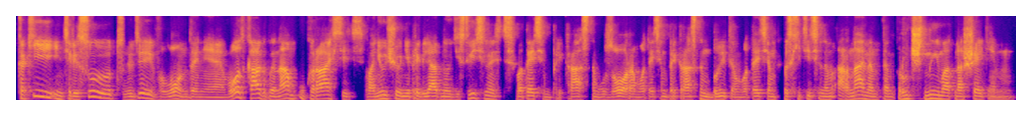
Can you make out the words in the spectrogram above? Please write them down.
какие интересуют людей в Лондоне. Вот как бы нам украсить вонючую неприглядную действительность вот этим прекрасным узором, вот этим прекрасным бытом, вот этим восхитительным орнаментом, ручным отношением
